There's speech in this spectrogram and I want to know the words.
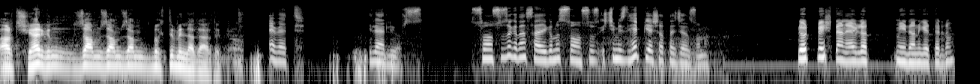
artış her gün zam zam zam bıktı millet artık. Evet. ilerliyoruz. Sonsuza kadar saygımız sonsuz. İçimizde hep yaşatacağız onu. 4-5 tane evlat meydanı getirdim.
